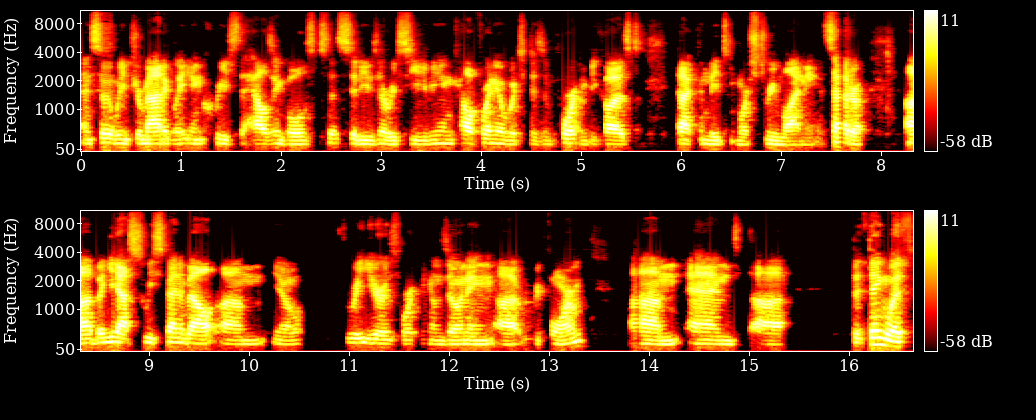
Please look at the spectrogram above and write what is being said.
And so we dramatically increased the housing goals that cities are receiving in California, which is important because that can lead to more streamlining, et cetera. Uh, but yes, we spent about, um, you know, three years working on zoning uh, reform. Um, and uh, the thing with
